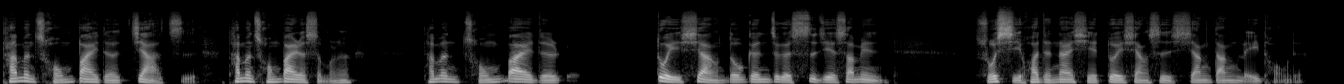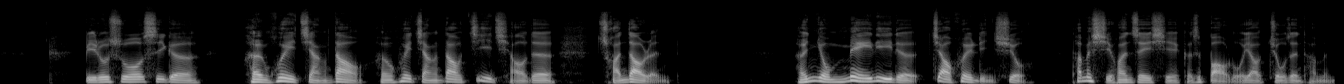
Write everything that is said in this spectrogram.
他们崇拜的价值，他们崇拜了什么呢？他们崇拜的对象都跟这个世界上面所喜欢的那些对象是相当雷同的。比如说，是一个很会讲道、很会讲道技巧的传道人，很有魅力的教会领袖。他们喜欢这些，可是保罗要纠正他们：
